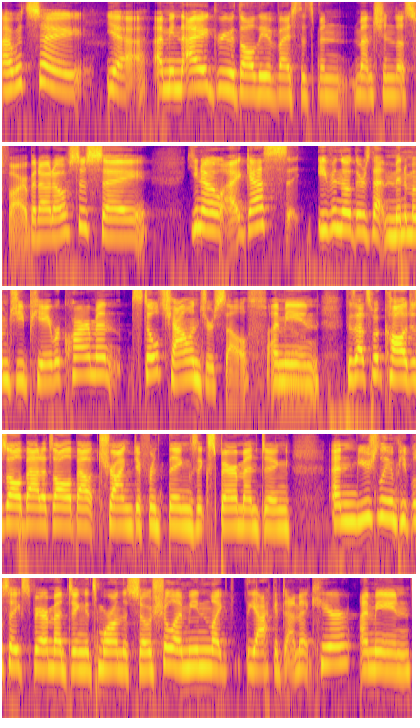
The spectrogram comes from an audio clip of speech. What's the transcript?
I would say, yeah. I mean, I agree with all the advice that's been mentioned thus far, but I would also say, you know, I guess even though there's that minimum GPA requirement, still challenge yourself. I mean, because that's what college is all about. It's all about trying different things, experimenting. And usually when people say experimenting, it's more on the social. I mean, like the academic here. I mean,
